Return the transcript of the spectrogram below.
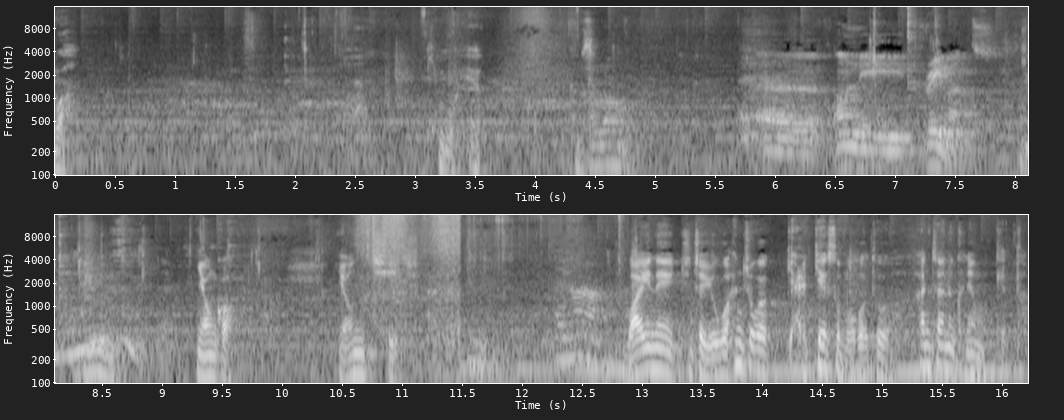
와. 이게 뭐예요? 감사합니다. Uh, only three months. 영거. 영치즈. 내가 와인에 진짜 요거 한 조각 얇게 해서 먹어도 한 잔은 그냥 먹겠다.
